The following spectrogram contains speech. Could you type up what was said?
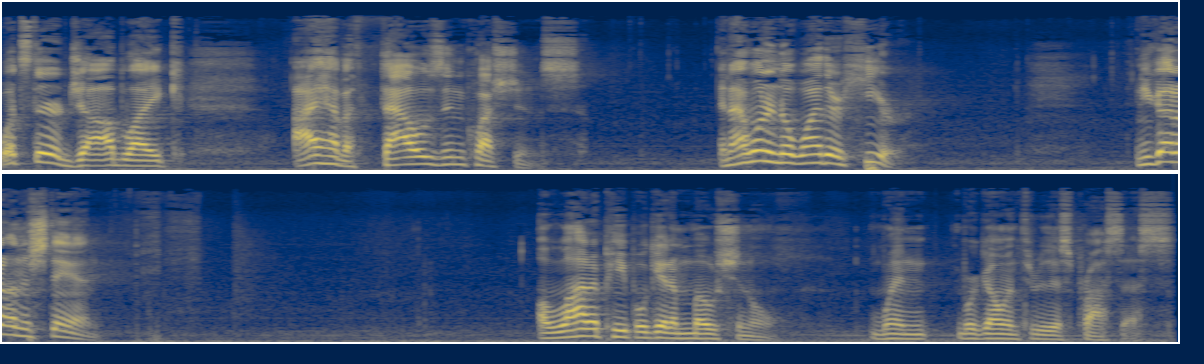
What's their job like? I have a thousand questions, and I want to know why they're here. And you got to understand a lot of people get emotional when we're going through this process.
